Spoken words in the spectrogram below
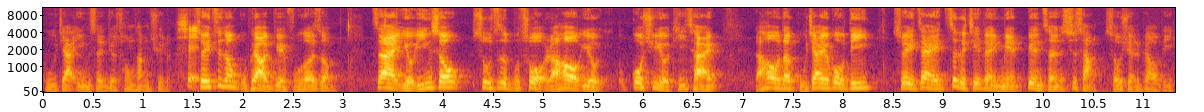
股价应声就冲上去了。是所以这种股票也符合这种在有营收数字不错，然后有过去有题材，然后呢股价又够低，所以在这个阶段里面变成市场首选的标的。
